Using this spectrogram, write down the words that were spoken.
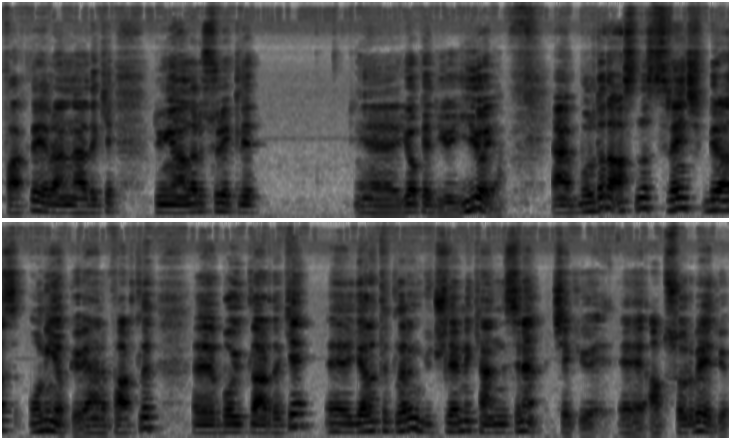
farklı evrenlerdeki dünyaları sürekli e, yok ediyor, yiyor ya. Yani burada da aslında Strange biraz onu yapıyor. Yani farklı e, boyutlardaki e, yaratıkların güçlerini kendisine çekiyor, e, absorbe ediyor.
